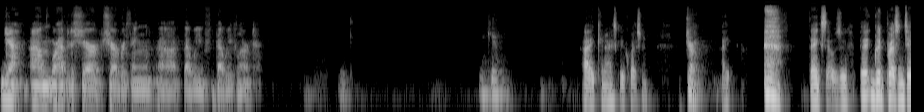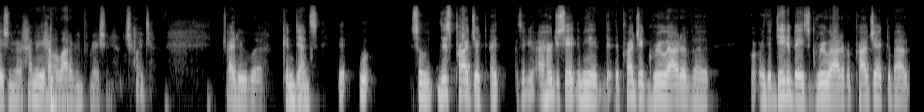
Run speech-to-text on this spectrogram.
Yeah, um, we're happy to share share everything uh, that we've that we've learned. great. Thank you. Hi, can I ask you a question? Sure. Hi. Thanks. That was a- a good presentation. I know you have a lot of information. Try to try to uh, condense. It- So this project, I I heard you say at the meeting, the the project grew out of a, or or the database grew out of a project about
